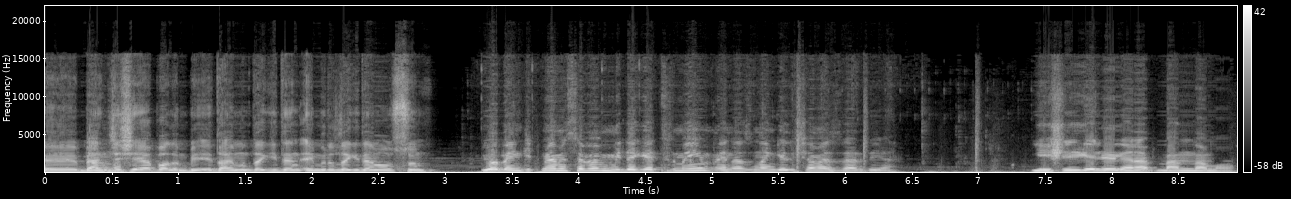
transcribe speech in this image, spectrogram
e, bence şey yapalım. Bir Diamond'a giden, Emerald'a giden olsun. Yo ben gitmemin sebebi mide getirmeyeyim en azından gelişemezler diye. Yeşil geliyor gene bende ama. o.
